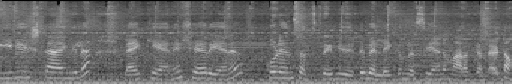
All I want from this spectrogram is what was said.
വീഡിയോ ഇഷ്ടമായെങ്കിൽ ലൈക്ക് ചെയ്യാനും ഷെയർ ചെയ്യാനും കൂടെ ഒന്ന് സബ്സ്ക്രൈബ് ചെയ്തിട്ട് ബെല്ലൈക്കൻ പ്രസ് ചെയ്യാനും മറക്കണ്ട കേട്ടോ.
